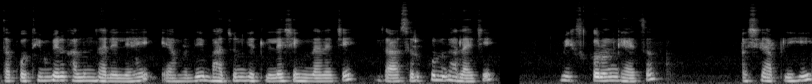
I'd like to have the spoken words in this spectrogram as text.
आता कोथिंबीर घालून झालेली आहे. यामध्ये भाजून घेतलेल्या शेंगदाण्याचे जाळसर कूट घालायचे. मिक्स करून घ्यायचं. अशी आपली ही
